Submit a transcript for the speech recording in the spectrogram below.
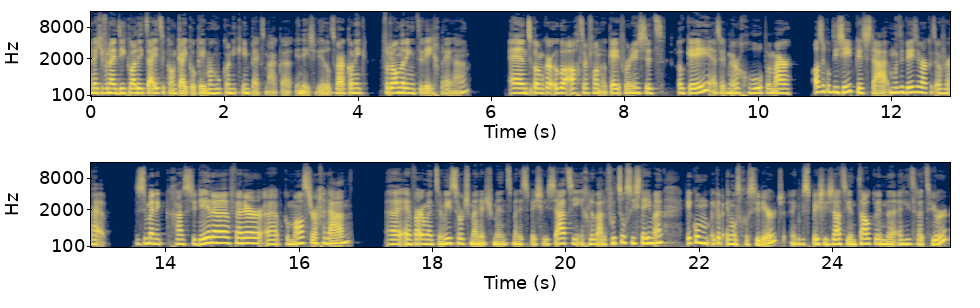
En dat je vanuit die kwaliteiten kan kijken, oké, maar hoe kan ik impact maken in deze wereld? Waar kan ik verandering teweeg brengen? En toen kwam ik er ook wel achter van, oké, voor nu is dit oké. en het heeft me erg geholpen. Maar als ik op die zeepkist sta, moet ik weten waar ik het over heb. Dus toen ben ik gaan studeren verder, uh, heb ik een master gedaan. Uh, Environment and Resource Management met een specialisatie in globale voedselsystemen. Ik, kom, ik heb Engels gestudeerd en ik heb een specialisatie in taalkunde en literatuur.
